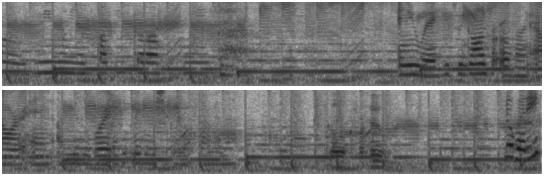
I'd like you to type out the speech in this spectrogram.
Oh, you mean when your puppies got off his knees? Anyway, he's been gone for over an hour, and I'm really worried. I think maybe we should go look for him. Go look for who? Nobody.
